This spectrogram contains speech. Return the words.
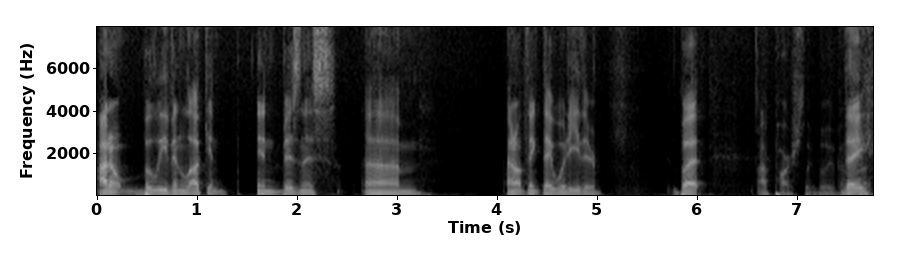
I don't believe in luck in in business. Um I don't think they would either. But I partially believe in they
